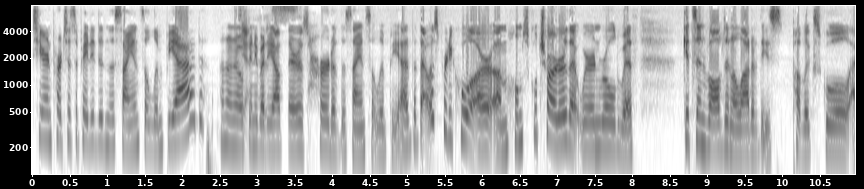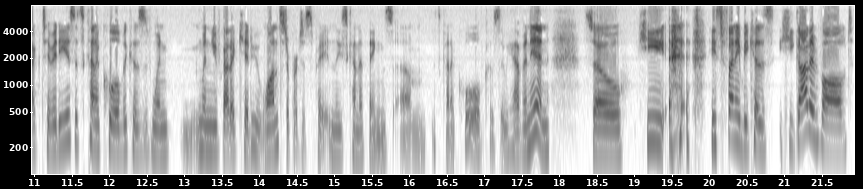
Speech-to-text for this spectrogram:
Tieran participated in the Science Olympiad. I don't know if anybody out there has heard of the Science Olympiad, but that was pretty cool. Our um, homeschool charter that we're enrolled with gets involved in a lot of these public school activities. It's kind of cool because when when you've got a kid who wants to participate in these kind of things, um, it's kind of cool because we have an in. So he he's funny because he got involved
